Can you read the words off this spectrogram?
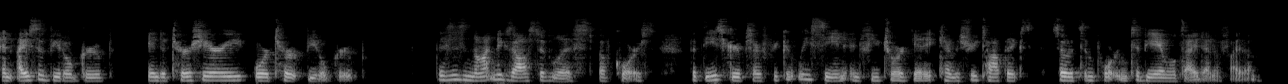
an isobutyl group, and a tertiary or tert butyl group. This is not an exhaustive list, of course, but these groups are frequently seen in future organic chemistry topics, so it's important to be able to identify them.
